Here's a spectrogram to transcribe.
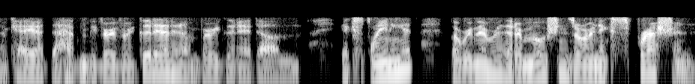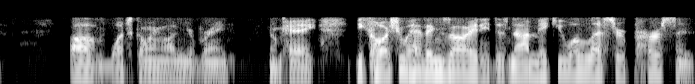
Okay, I, I happen to be very, very good at it. I'm very good at um, explaining it. But remember that emotions are an expression of what's going on in your brain. Okay, because you have anxiety does not make you a lesser person.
